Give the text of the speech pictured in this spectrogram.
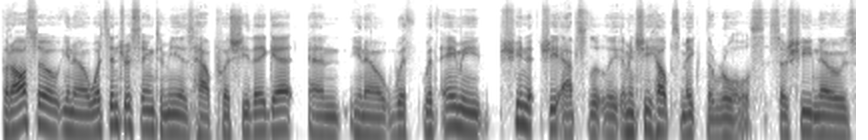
But also, you know, what's interesting to me is how pushy they get. And you know, with with Amy, she she absolutely. I mean, she helps make the rules, so she knows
